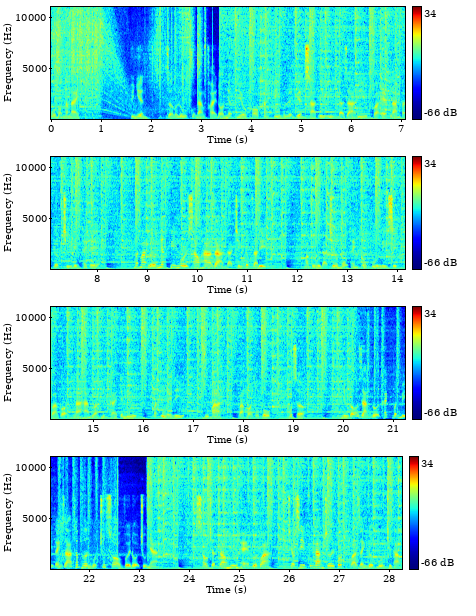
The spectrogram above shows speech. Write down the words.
mùa bóng năm nay. Tuy nhiên, The Blue cũng đang phải đón nhận nhiều khó khăn khi huấn luyện viên Sarri đã ra đi và ép làm bắt được chỉ định thay thế. Mất mát lớn nhất khi ngôi sao Ha giả đã chính thức ra đi. Mặc dù đã chiêu mộ thành công phủ lì xích và gọi là hàng loạt những cái tên như Bắt Thủ Henry, Zuma, và Con thủ cố, Moser. Nhưng rõ ràng đội khách vẫn bị đánh giá thấp hơn một chút so với đội chủ nhà. Sau trận giao hữu hè vừa qua, Chelsea cũng đang chơi tốt và giành được 4 chiến thắng.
